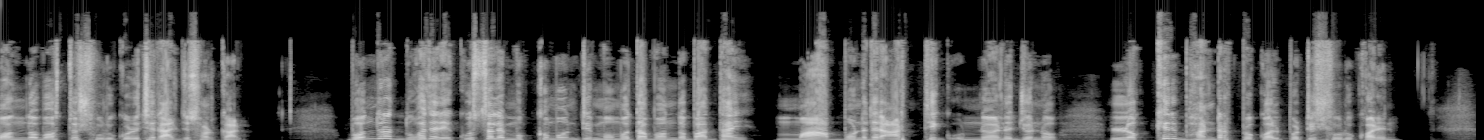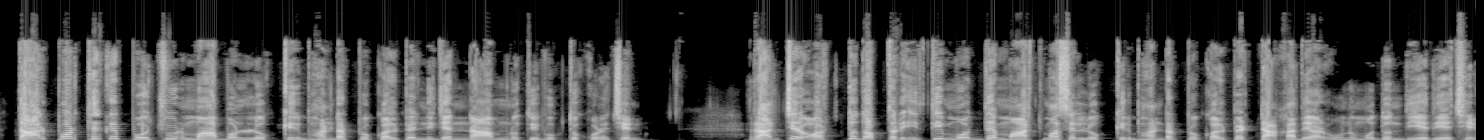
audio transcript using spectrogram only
বন্দোবস্ত শুরু করেছে রাজ্য সরকার। বন্ধুরা দু হাজার একুশ সালে মুখ্যমন্ত্রী মমতা বন্দ্যোপাধ্যায় মা বোনেদের আর্থিক উন্নয়নের জন্য লক্ষ্মীর ভাণ্ডার প্রকল্পটি শুরু করেন। তারপর থেকে প্রচুর মা বোন লক্ষ্মীর ভাণ্ডার প্রকল্পে নিজের নাম নথিভুক্ত করেছেন। রাজ্যের অর্থ দপ্তর ইতিমধ্যে মার্চ মাসে লক্ষ্মীর ভাণ্ডার প্রকল্পের টাকা দেওয়ার অনুমোদন দিয়ে দিয়েছে।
